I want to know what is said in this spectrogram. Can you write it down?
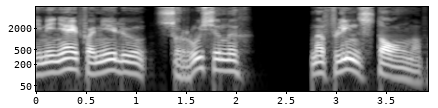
и меняй фамилию с Русиных на Флинстоунов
